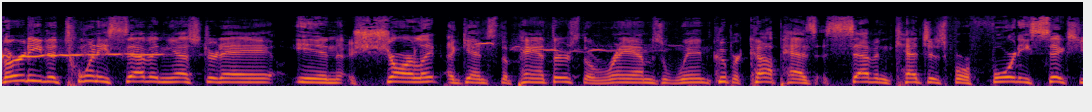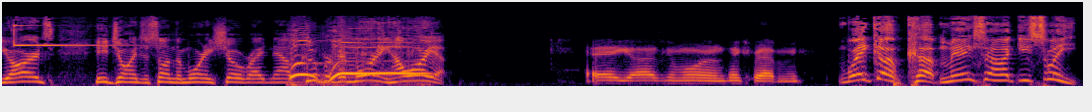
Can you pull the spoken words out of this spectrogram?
30 to 27 yesterday in Charlotte against the Panthers. The Rams win. Cooper Kupp has seven catches for 46 yards. He joins us on the morning show right now. Cooper, good morning. How are you? Hey guys, good morning. Thanks for having me. Wake up, Kupp, man. You sound like you sleep.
